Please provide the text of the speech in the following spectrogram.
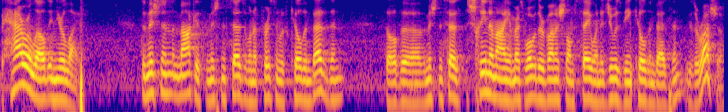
paralleled in your life. The Mishnah Makis. The Mishnah says when a person was killed in Bezdin, so the, the Mishnah says, Shechina what would the Rabbanah Shalom say when a Jew was being killed in Bezdin? He was a Russia.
